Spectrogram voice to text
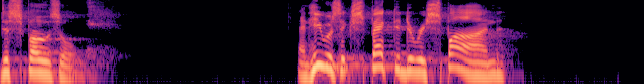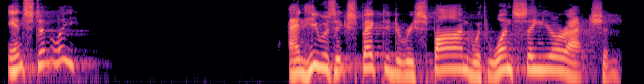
disposal. And he was expected to respond instantly, and he was expected to respond with one singular action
